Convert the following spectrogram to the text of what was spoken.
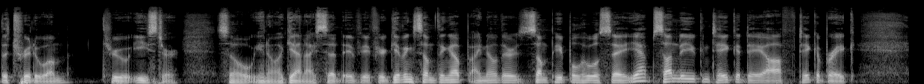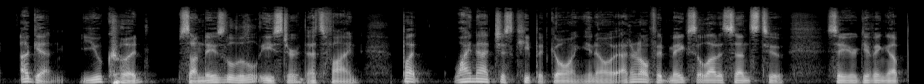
the Triduum through Easter. So, you know, again, I said, if, if you're giving something up, I know there's some people who will say, yeah, Sunday you can take a day off, take a break. Again, you could Sunday is a little Easter. That's fine. But why not just keep it going? You know, I don't know if it makes a lot of sense to say you're giving up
